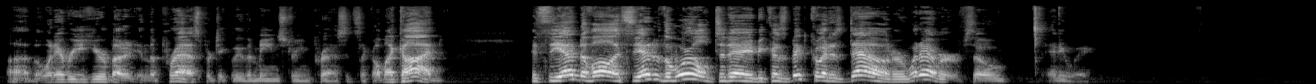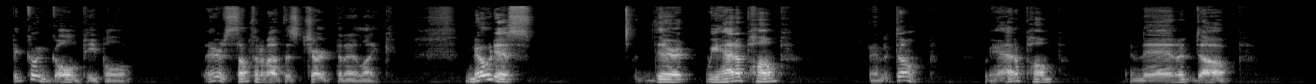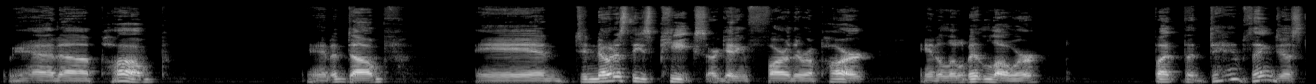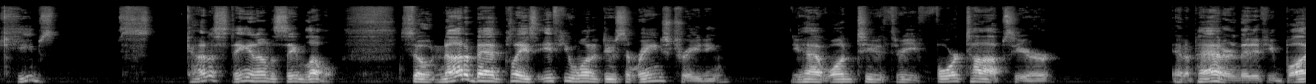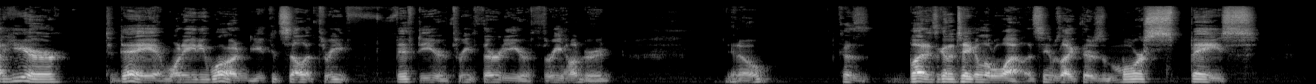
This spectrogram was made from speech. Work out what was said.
Uh, but whenever you hear about it in the press, particularly the mainstream press, it's like, oh my God, it's the end of all, it's the end of the world today because Bitcoin is down or whatever. So, anyway, Bitcoin Gold people, there's something about this chart that I like. Notice there we had a pump, then a dump. We had a pump, and then a dump. We had a pump and a dump. And you notice these peaks are getting farther apart and a little bit lower. But the damn thing just keeps kind of staying on the same level. So not a bad place if you want to do some range trading. You have one, two, three, four tops here and a pattern that if you bought here today at 181, you could sell at 350 or 330 or 300, you know, because but it's going to take a little while. It seems like there's more space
